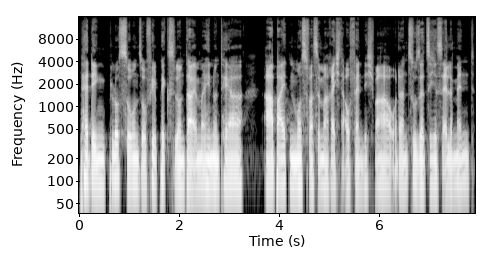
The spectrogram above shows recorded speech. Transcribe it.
Padding plus so und so viel Pixel und da immer hin und her arbeiten muss, was immer recht aufwendig war oder ein zusätzliches Element,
